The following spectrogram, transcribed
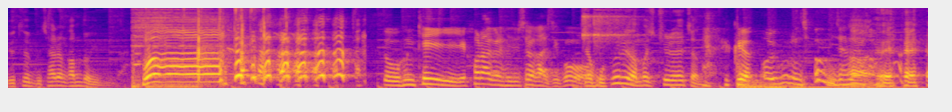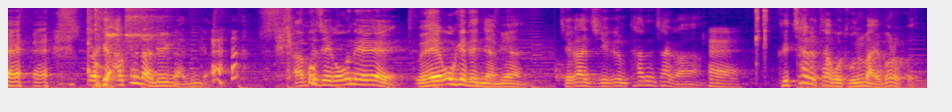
유튜브 촬영 감독입니다. 와! 또 흔쾌히 허락을 해주셔가지고 제가 목소리는 한 번씩 출연했잖아요. 그 얼굴은 처음이잖아요. 아, 네. 악플 달리는 거 아닌가. 아무튼 제가 오늘 왜 오게 됐냐면 제가 지금 타는 차가 네. 그 차를 타고 돈을 많이 벌었거든요.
